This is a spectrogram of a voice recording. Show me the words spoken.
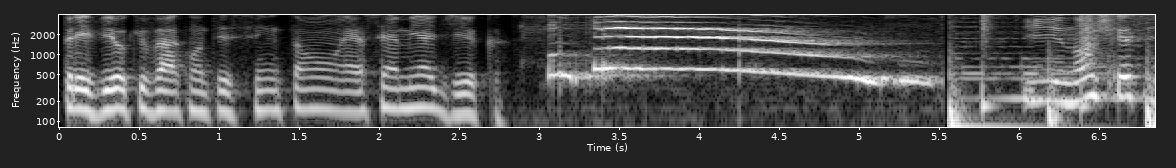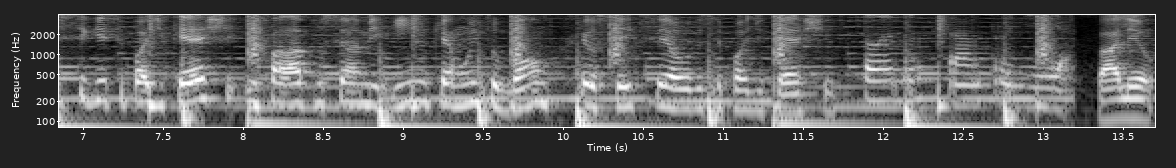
prever o que vai acontecer, então essa é a minha dica. E não esquece de seguir esse podcast e falar pro seu amiguinho que é muito bom, porque eu sei que você ouve esse podcast. todo santo dia. Valeu!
